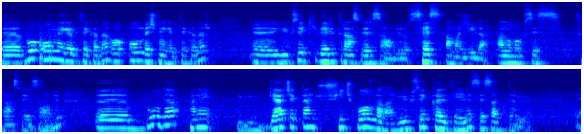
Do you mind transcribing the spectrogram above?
E, bu 10 megabit'e kadar, o 15 megabit'e kadar e, yüksek veri transferi sağlıyor. Ses amacıyla analog ses transferi sağlıyor. E, bu da hani gerçekten hiç bozmadan yüksek kaliteyle ses aktarıyor. E,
